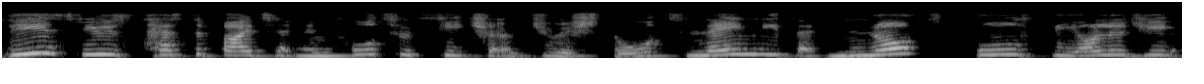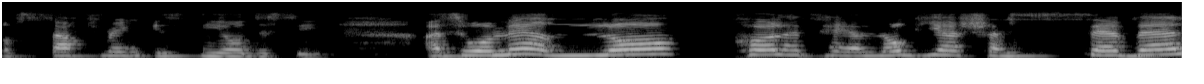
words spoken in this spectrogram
These views testify to an important feature of Jewish thought, namely that not all theology of suffering is theodicy. אז הוא אומר, לא כל התיאולוגיה של סבל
